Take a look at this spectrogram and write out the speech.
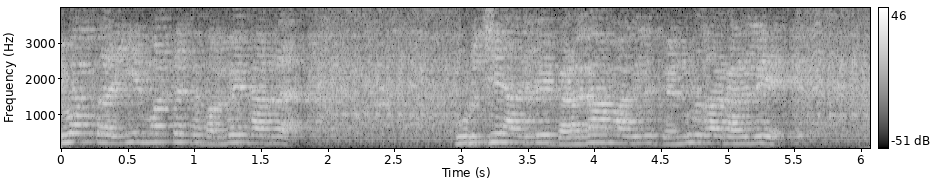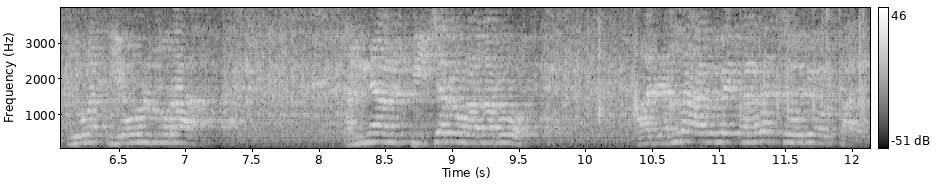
ಇವತ್ತು ಈ ಮಟ್ಟಕ್ಕೆ ಬರಬೇಕಾದ್ರೆ ಕುಡ್ಚಿ ಆಗಲಿ, ಬೆಳಗಾಂ ಆಗಲಿ ಬೆಂಗಳೂರಾಗಲಿ ಇವತ್ತು ಏಳ್ನೂರ ಹನ್ನೆರಡು ಟೀಚರ್ ಅದಾರು ಅದೆಲ್ಲ ಆಗ್ಬೇಕಾದ್ರೆ ಚೌರಿ ಅವ್ರ ಕಾರಣ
